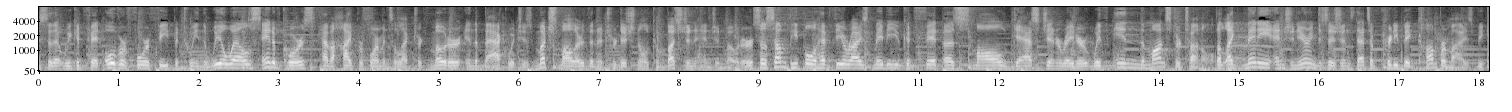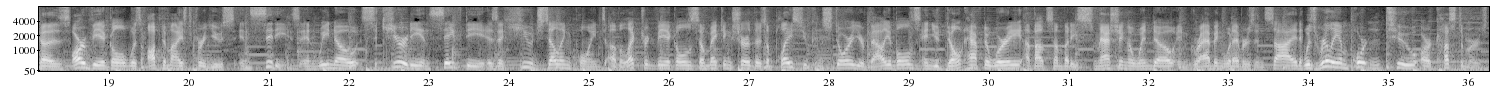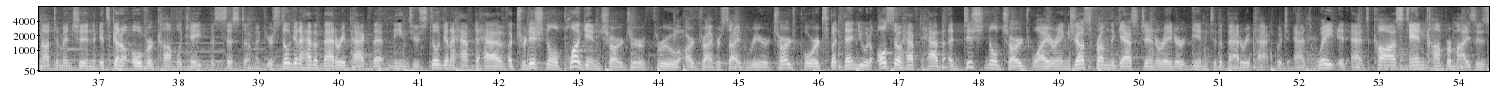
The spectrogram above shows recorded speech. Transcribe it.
so that we could fit over four feet between the wheel wells, and of course, have a high performance electric motor in the back, which is much smaller than a traditional combustion engine motor. So some people have theorized maybe you could fit a small gas generator within the monster tunnel. But like many engineering decisions, that's a pretty big compromise because our vehicle was optimized for use in cities, and we know security and safety is a huge selling point of electric vehicles, so making sure there's a place you can store your valuables and you don't have to worry about somebody smashing a window and grabbing whatever's inside was really important to our customers. Not to mention, it's going to overcomplicate the system. If you're still going to have a battery pack, that means you're still going to have to have a traditional plug-in charger through our driver side rear charge port, but then you would also have to have additional charge wiring just from the gas generator into the battery pack, which adds weight, it adds cost, and compromises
